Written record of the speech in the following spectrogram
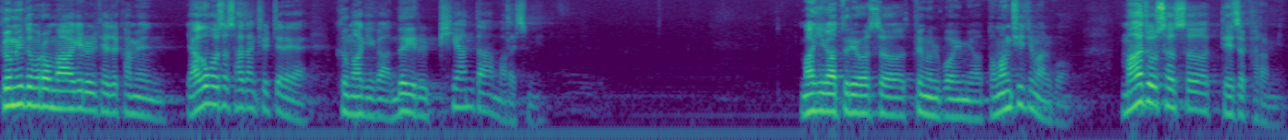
그 믿음으로 마귀를 대적하면 야고보서 4장 7절에 그 마귀가 너희를 피한다 말했습니다. 마귀가 두려워서 등을 보이며 도망치지 말고 마주 서서 대적하랍니다.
